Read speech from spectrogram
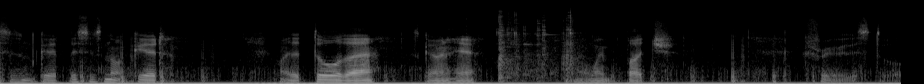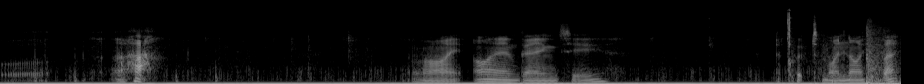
this isn't good. This is not good. Right, the door there. Let's go in here. I won't budge through this door. Aha! Right, I am going to equip my knife back,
